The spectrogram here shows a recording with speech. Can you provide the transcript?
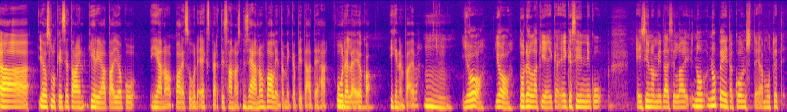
äh, jos lukisi jotain kirjaa tai joku hieno parisuhde-ekspertti sanoisi, niin sehän on valinta, mikä pitää tehdä uudelleen mm. joka ikinen päivä. Mm. Joo, joo, todellakin, eikä, eikä siinä niinku, ei siinä ole mitään no, nopeita konsteja, mutta et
